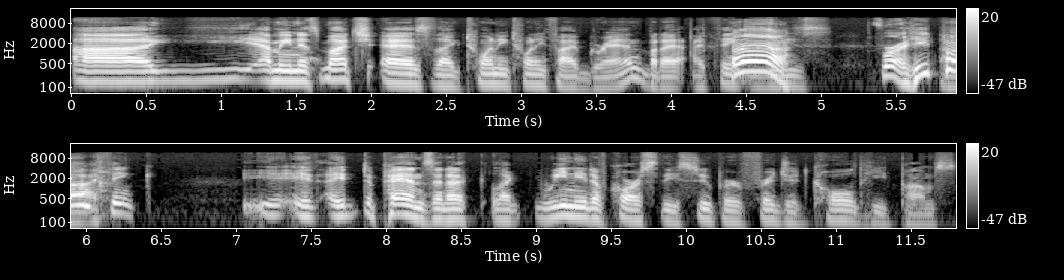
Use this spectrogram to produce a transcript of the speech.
Uh, yeah, I mean, as much as like 20, 25 grand, but I, I think ah, these for a heat pump, uh, I think it, it depends. And uh, like we need, of course, these super frigid cold heat pumps.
